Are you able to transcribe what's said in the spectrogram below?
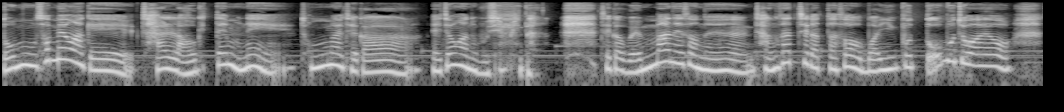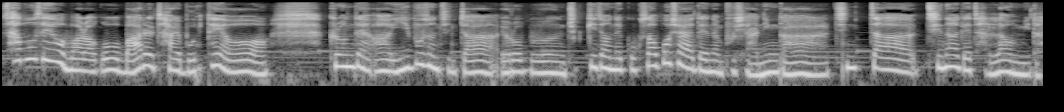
너무 선명하게 잘 나오기 때문에 정말 제가 애정하는 붓입니다. 제가 웬만해서는 장사치 같아서 막 이붓 너무 좋아요. 사보세요 말하고 말을 잘 못해요. 그런데 아, 이 붓은 진짜 여러분 죽기 전에 꼭 써보셔야 되는 붓이 아닌가. 진짜 진하게 잘 나옵니다.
